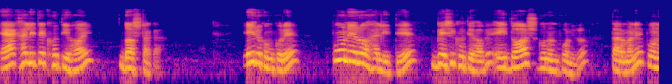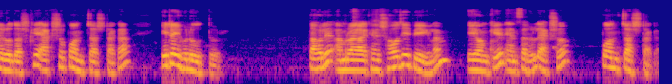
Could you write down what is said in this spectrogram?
এক হালিতে ক্ষতি হয় দশ টাকা। এইরকম করে পনেরো হালিতে বেশি ক্ষতি হবে। এই দশ গুণন পনেরো, তার মানে পনেরো দশকে একশো পঞ্চাশ টাকা। এটাই হলো উত্তর। তাহলে আমরা এখানে সহজেই পেয়ে গেলাম। এই অঙ্কের অ্যান্সার হলো একশো পঞ্চাশ টাকা।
